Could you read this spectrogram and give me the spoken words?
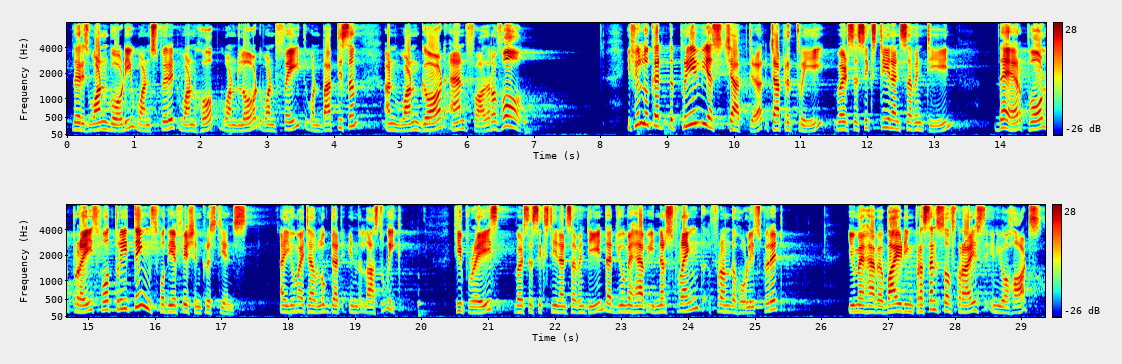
there is one body, one Spirit, one hope, one Lord, one faith, one baptism, and one God and Father of all. If you look at the previous chapter, chapter 3, verses 16 and 17, there, Paul prays for three things for the Ephesian Christians. Uh, you might have looked at in the last week. He prays, verses 16 and 17, that you may have inner strength from the Holy Spirit, you may have abiding presence of Christ in your hearts,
